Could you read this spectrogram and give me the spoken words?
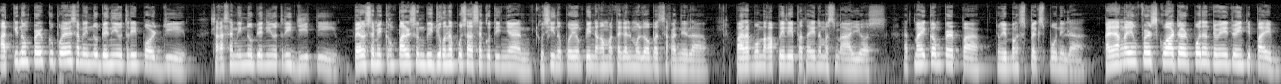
At kinumpare ko po yan sa may Nubia Neo 3 4G. saka sa Mi Nubia Neo 3 GT. Pero sa may comparison video ko na po sasagutin yan kung sino po yung pinakamatagal mo lobat sa kanila para po makapili pa tayo na mas maayos at may compare pa yung ibang specs po nila. Kaya ngayong first quarter po ng 2025,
